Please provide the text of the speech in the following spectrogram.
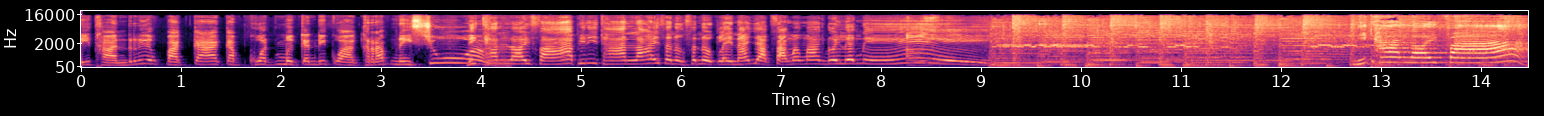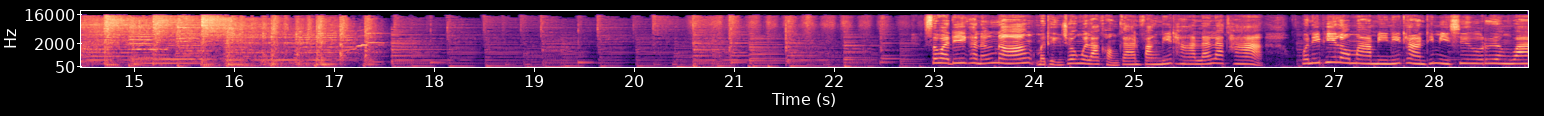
นิทานเรื่องปากกากับขวดหมึกกันดีกว่าครับในช่วงนิทานลอยฟ้าพี่นิทานเล่าให้สนุกสนุกๆเลยนะ อยากฟังมากๆด้วยเรื่องนี้ นิทานลอยฟ้า สวัสดีค่ะน้องๆ มาถึงช่วงเวลาของการฟังนิทานแล้วล่ะค่ะ วันนี้พี่เรามามีนิทานที่มีชื่อเรื่องว่า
